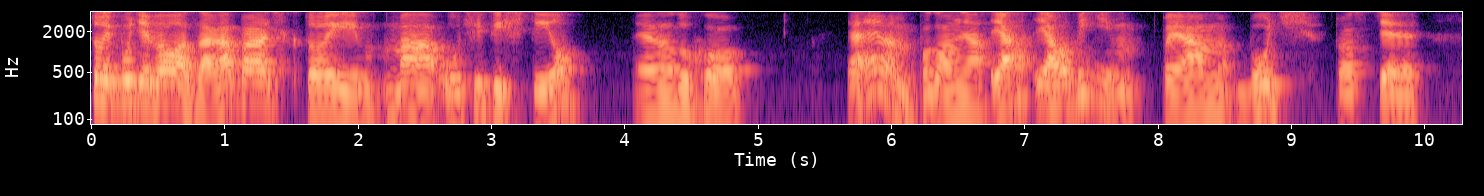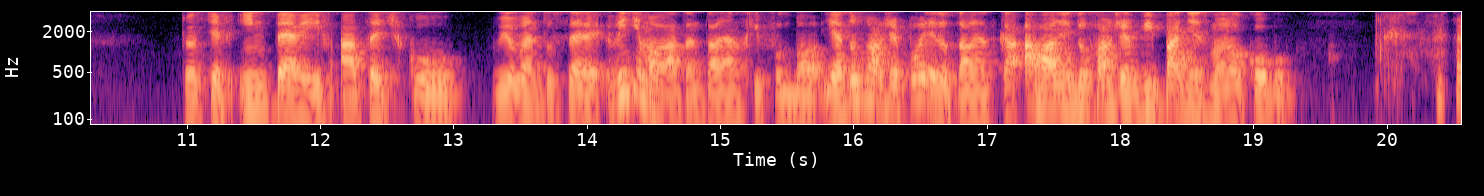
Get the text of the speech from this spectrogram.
ktorý bude veľa zarábať, ktorý má určitý štýl. Jednoducho, ja neviem, podľa mňa, ja, ja ho vidím priam buď proste, proste v Interi, v ACčku, v Juventuse. Vidím ho na ten talianský futbal. Ja dúfam, že pôjde do Talianska a hlavne dúfam, že vypadne z môjho klubu.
